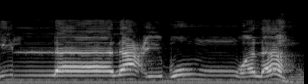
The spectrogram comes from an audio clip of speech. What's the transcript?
إلا لعب ولهو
